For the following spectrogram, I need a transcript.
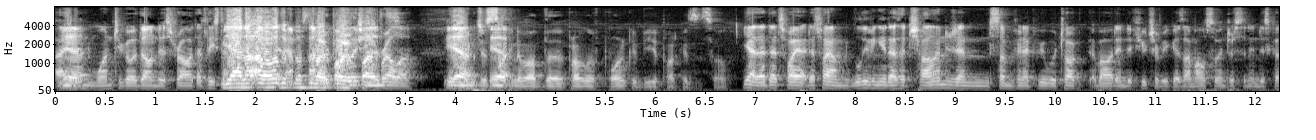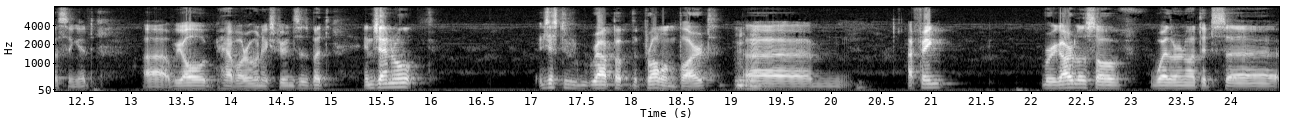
I Yeah. didn't want to go down this route. At least Yeah, no, I wanted- under- that's my under point, population but- umbrella. I Yeah, just yeah. talking about the problem of porn could be a podcast itself. Yeah, that, that's why that's why I'm leaving it as a challenge and something that we would talk about in the future because I'm also interested in discussing it. Uh, we all have our own experiences, but in general, just to wrap up the problem part, um, I think regardless of whether or not it's uh,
